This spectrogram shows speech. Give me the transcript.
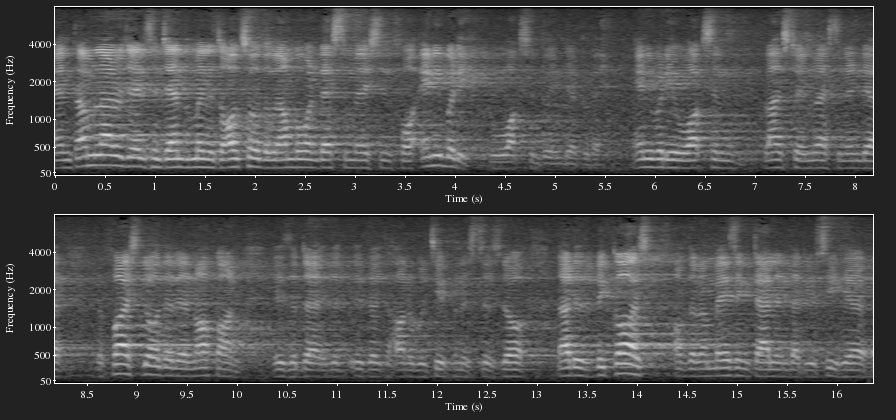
And Tamil Nadu, ladies and gentlemen, is also the number one destination for anybody who walks into India today. Anybody who walks in, plans to invest in India, the first door that they knock on is the, the, the, Honorable Chief Minister's door. That is because of the amazing talent that you see here,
